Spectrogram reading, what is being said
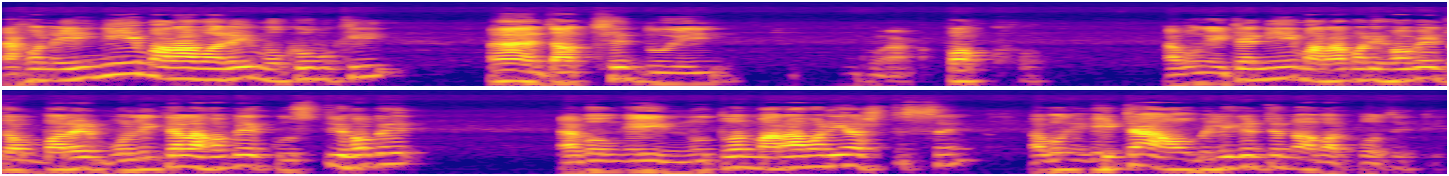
এখন এই নিয়ে মারামারি, মুখোমুখি হ্যাঁ যাচ্ছে দুই পক্ষ। এবং এটা নিয়ে মারামারি হবে, জব্বারের বলি খেলা হবে, কুস্তি হবে, এবং এই নতুন মারামারি আসতেছে। এবং এটা আওয়ামী লীগের জন্য আবার পজিটিভ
